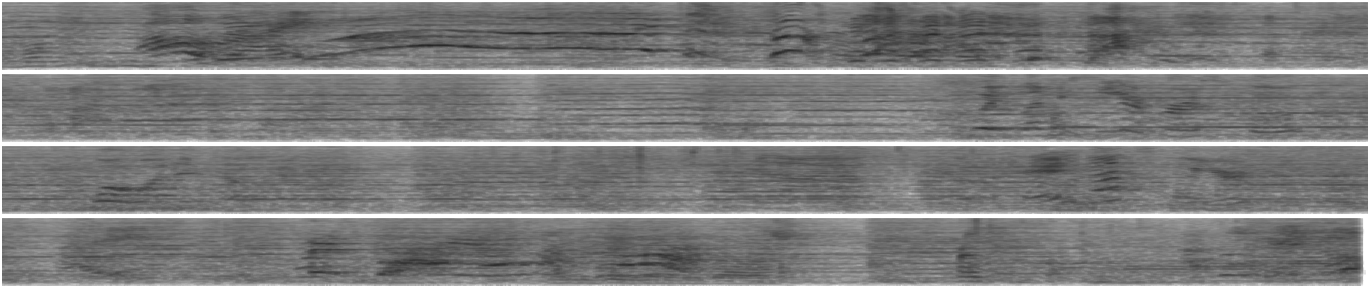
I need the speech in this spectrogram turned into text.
All right. Wait, let me see your first clue. What one is it? Uh, okay, that's weird. Right. Where's Dario? Me give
